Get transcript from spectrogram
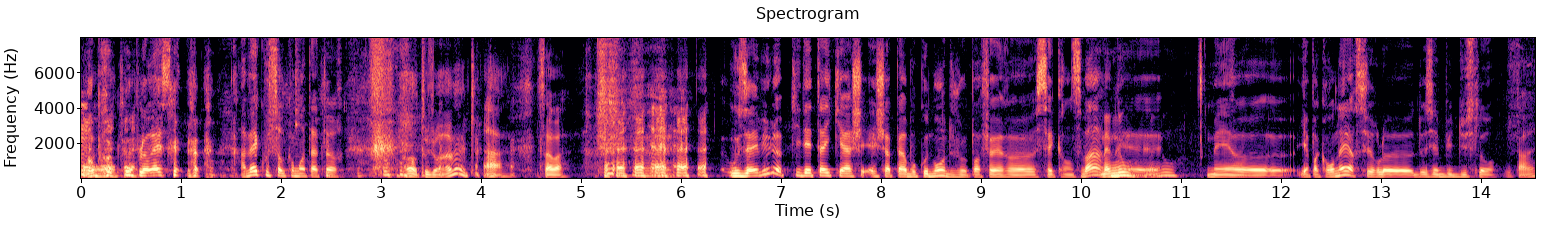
On coupe le reste. Avec ou sans commentateur? Oh, toujours avec. Ah, ça va. Vous avez vu le petit détail qui a écha- échappé à beaucoup de monde? Je ne veux pas faire euh, séquence VAR. Même nous, mais- même nous, Mais euh, il n'y a pas corner sur le deuxième but du slow. il paraît.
